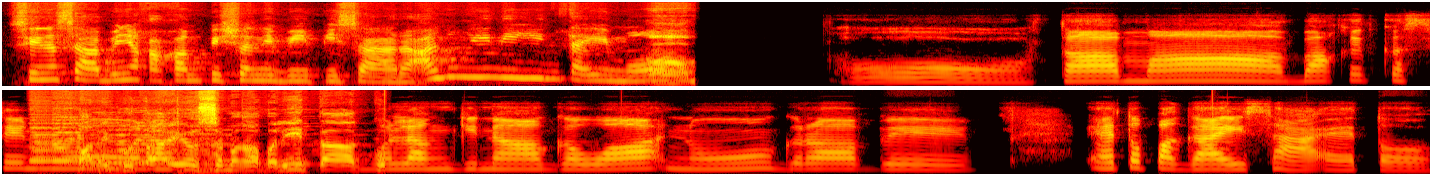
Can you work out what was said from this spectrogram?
sinasabi niya kakampi siya ni VP Sara, anong hinihintay mo? Oh, Oh, tama. Bakit kasi no, Balik walang, tayo sa mga balita. walang ginagawa, no? Grabe. Eto pa guys ha, eto.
